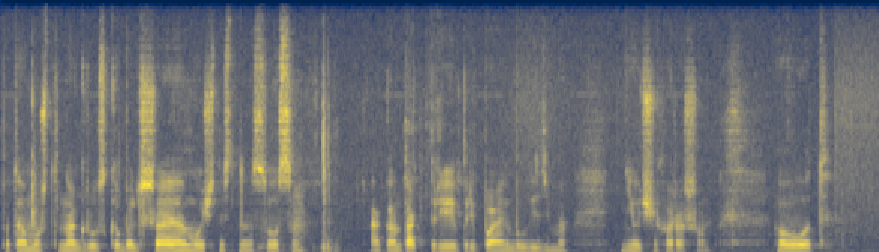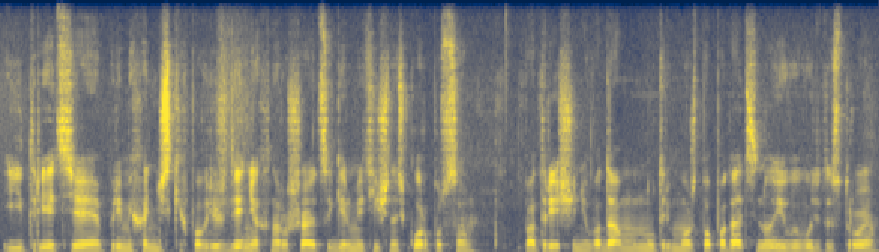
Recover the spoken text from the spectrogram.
потому что нагрузка большая, мощность насоса, а контакт при, припаян был, видимо, не очень хорошо. Вот. И третье, при механических повреждениях нарушается герметичность корпуса, по трещине вода внутрь может попадать, ну и выводит из строя.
